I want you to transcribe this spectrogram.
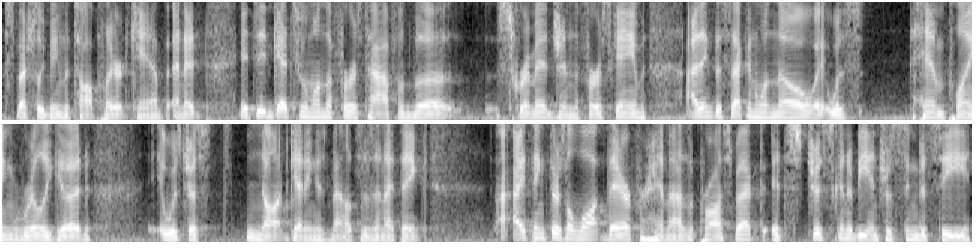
especially being the top player at camp. And it it did get to him on the first half of the scrimmage in the first game. I think the second one though, it was him playing really good. It was just not getting his bounces, and I think. I think there's a lot there for him as a prospect. It's just going to be interesting to see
